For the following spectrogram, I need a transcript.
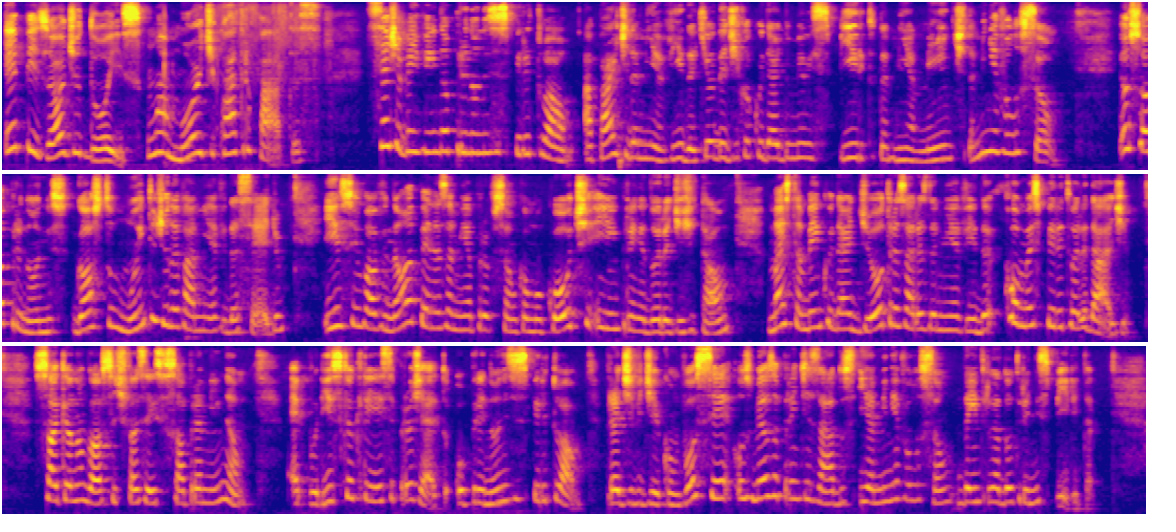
Episódio 2 Um amor de quatro patas. Seja bem-vindo ao Prenones Espiritual, a parte da minha vida que eu dedico a cuidar do meu espírito, da minha mente, da minha evolução. Eu sou a Prenones, gosto muito de levar a minha vida a sério, e isso envolve não apenas a minha profissão como coach e empreendedora digital, mas também cuidar de outras áreas da minha vida, como a espiritualidade. Só que eu não gosto de fazer isso só para mim, não. É por isso que eu criei esse projeto, o Prenunes Espiritual, para dividir com você os meus aprendizados e a minha evolução dentro da doutrina espírita.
